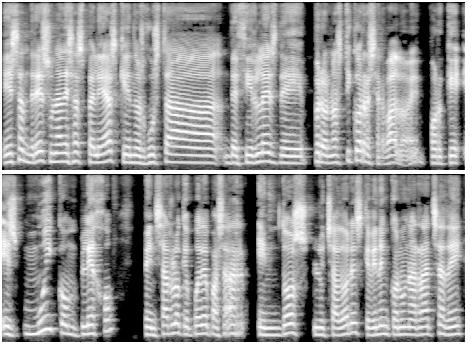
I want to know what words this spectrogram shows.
Es, Andrés, una de esas peleas que nos gusta decirles de pronóstico reservado, ¿eh? porque es muy complejo pensar lo que puede pasar en dos luchadores que vienen con una racha de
